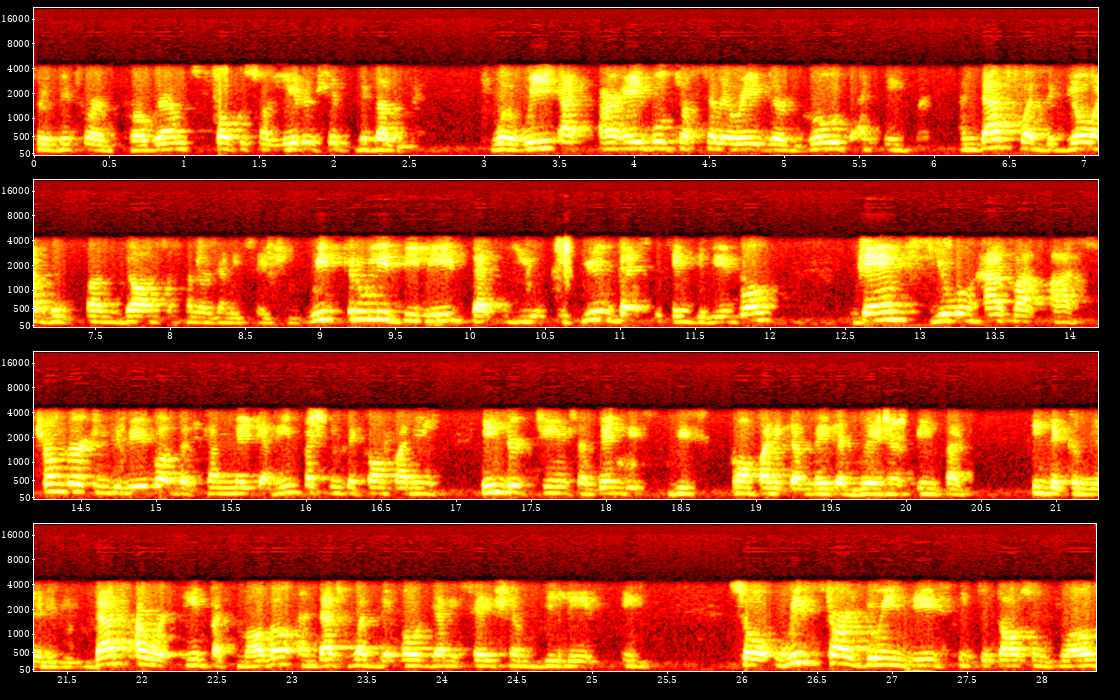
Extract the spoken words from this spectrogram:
through different programs focused on leadership development, where we are able to accelerate their growth and impact. And that's what the Global Good Fund does as an organization. We truly believe that you, if you invest in the individual, then you will have a, a stronger individual that can make an impact in the company in their teams, and then this, this company can make a greater impact in the community. That's our impact model, and that's what the organization believes in. So we start doing this in 2012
